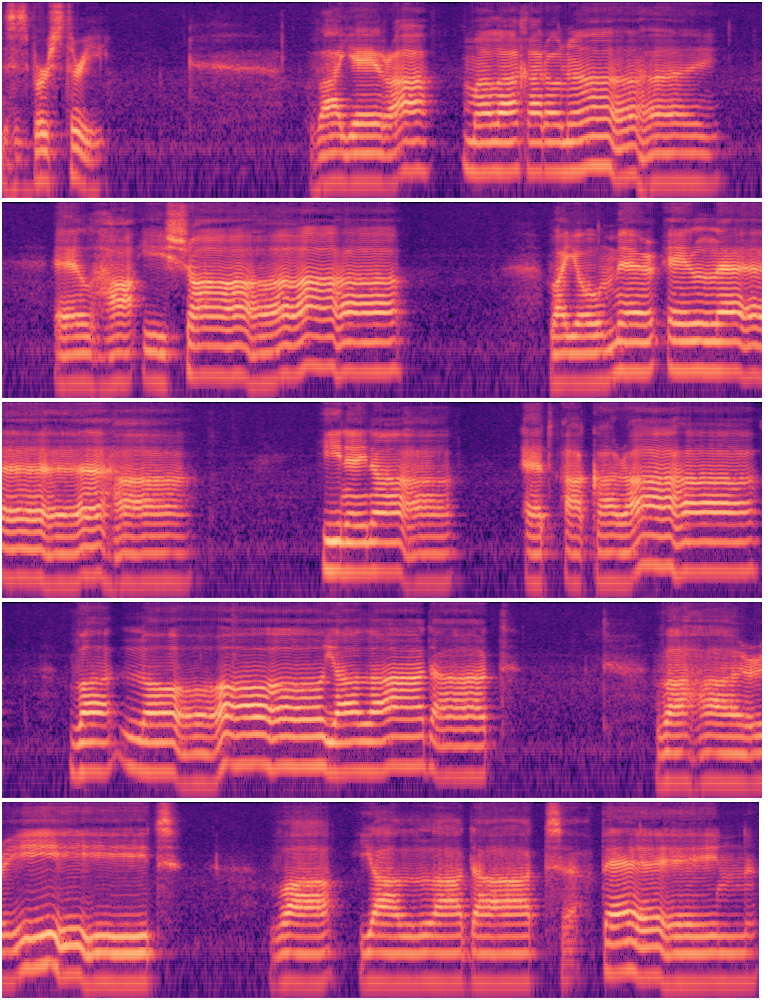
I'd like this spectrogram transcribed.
This is verse 3. Vayera malach Adonai el ha'isha. Vayomer eleha. Hinena et akara. Valo yaladat vaharit va yaladat ben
